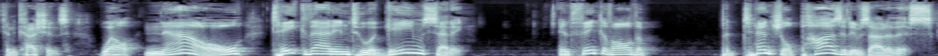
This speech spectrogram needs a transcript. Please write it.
concussions. Well, now take that into a game setting and think of all the potential positives out of this.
